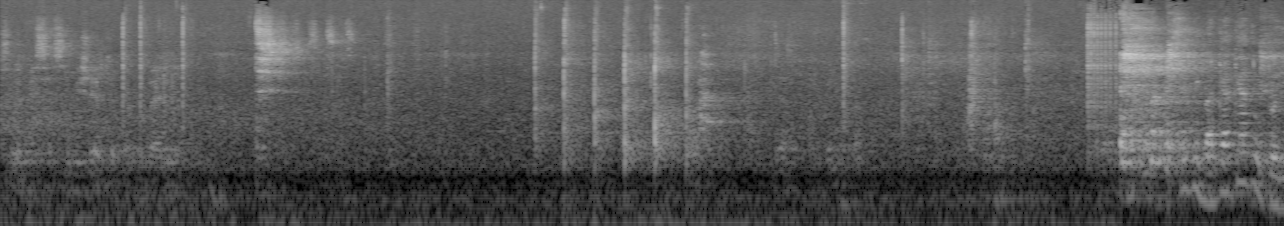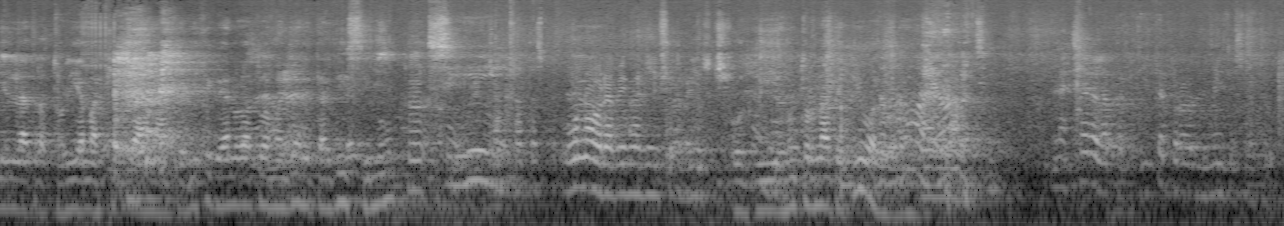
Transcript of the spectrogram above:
Se le messe insieme certo è proprio bello. Senti, ma che ha tutto la trattoria marchigiana che che hanno dato a mangiare tardissimo? Sì. Ci hanno fatto aspettare. Un'ora prima di servirci. Oddio, non tornate più allora? Ma c'era la partita, probabilmente sono tutti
